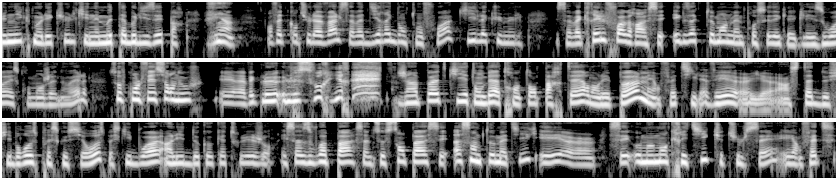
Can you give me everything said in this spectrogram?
l'unique molécule qui n'est métabolisée par rien. En fait, quand tu l'avales, ça va direct dans ton foie qui l'accumule. Et ça va créer le foie gras. C'est exactement le même procédé qu'avec les oies et ce qu'on mange à Noël, sauf qu'on le fait sur nous, et avec le, sourire. J'ai un pote qui est tombé à 30 ans par terre dans les pommes, et en fait, il avait euh, un stade de fibrose, presque cirrhose, parce qu'il boit un litre de coca tous les jours. Et ça se voit pas, ça ne se sent pas, c'est asymptomatique, et euh, c'est au moment critique que tu le sais. Et en fait,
